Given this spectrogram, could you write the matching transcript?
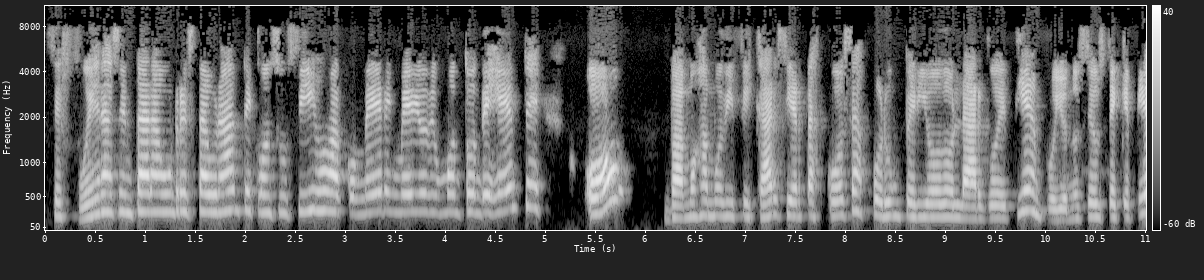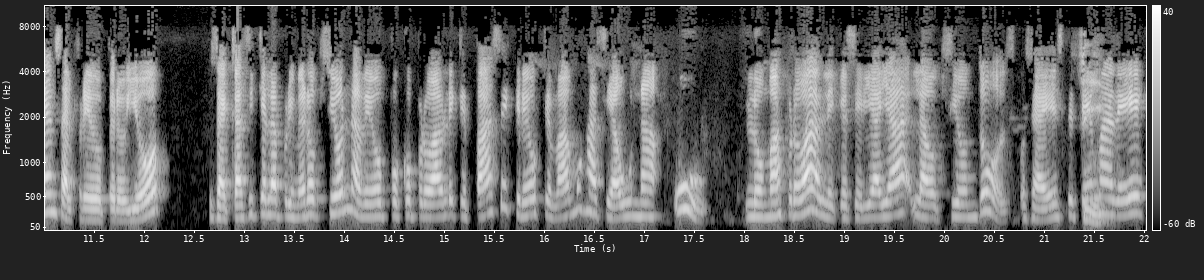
se fuera a sentar a un restaurante con sus hijos a comer en medio de un montón de gente o vamos a modificar ciertas cosas por un periodo largo de tiempo. Yo no sé usted qué piensa, Alfredo, pero yo, o sea, casi que la primera opción la veo poco probable que pase, creo que vamos hacia una U, lo más probable que sería ya la opción 2. O sea, este tema de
